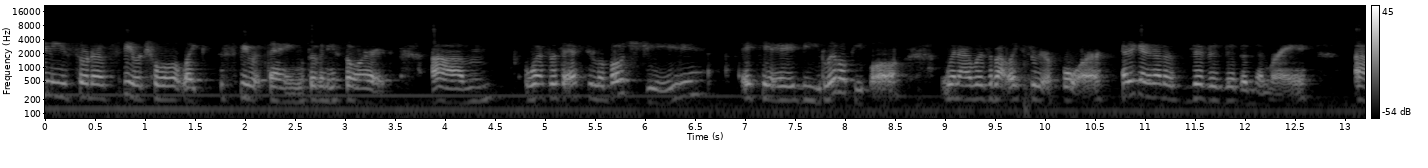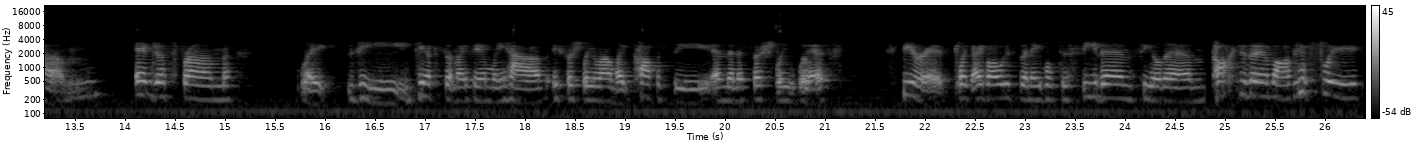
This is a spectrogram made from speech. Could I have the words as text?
any sort of spiritual, like spirit things of any sort, um, was with Esti Lobochi, aka the Little People, when I was about like three or four. And again, another vivid, vivid memory. Um, and just from like the gifts that my family have, especially around like prophecy, and then especially with spirits. Like I've always been able to see them, feel them, talk to them, obviously,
